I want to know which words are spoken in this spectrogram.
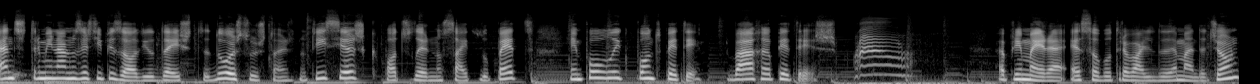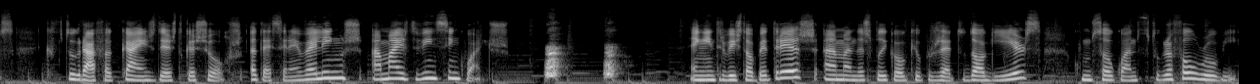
Antes de terminarmos este episódio, deixo-te duas sugestões de notícias que podes ler no site do PET em público.pt P3. A primeira é sobre o trabalho de Amanda Jones, que fotografa cães desde cachorros até serem velhinhos há mais de 25 anos. Em entrevista ao P3, a Amanda explicou que o projeto Dog Years começou quando fotografou Ruby,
